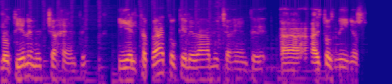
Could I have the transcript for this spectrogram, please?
lo tiene mucha gente. Y el trato que le da mucha gente a, a estos niños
